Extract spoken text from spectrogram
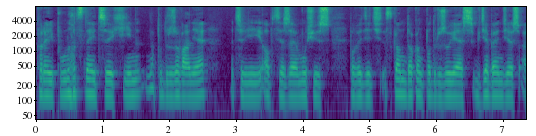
Korei Północnej czy Chin na podróżowanie, czyli opcję, że musisz powiedzieć skąd, dokąd podróżujesz, gdzie będziesz, a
